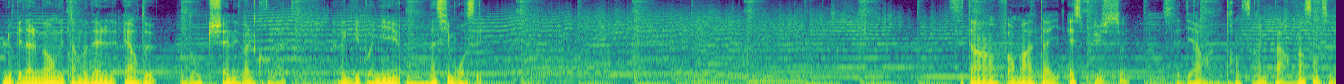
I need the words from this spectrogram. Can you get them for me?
Le pedalboard est un modèle R2, donc chaîne et valchromate, avec des poignées en acier brossé. C'est un format à taille S+, c'est-à-dire 35 par 20 cm.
